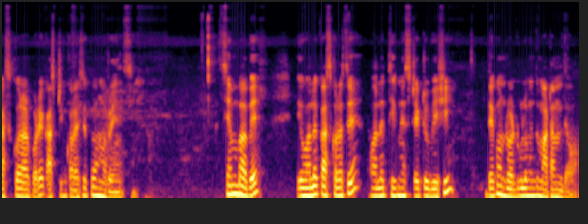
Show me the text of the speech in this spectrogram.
কাজ করার পরে কাস্টিং করা হয়েছে পনেরো ইঞ্চি। সেমভাবে এ ওয়ালে কাজ করা আছে ওয়ালের থিকনেসটা একটু বেশি। দেখুন রডগুলো কিন্তু মাটাম দেওয়া।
